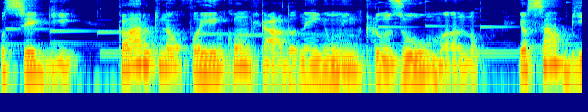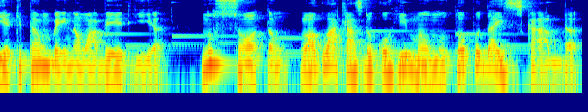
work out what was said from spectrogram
o segui. Claro que não foi encontrado nenhum intruso humano. Eu sabia que também não haveria. No sótão, logo atrás do corrimão no topo da escada,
